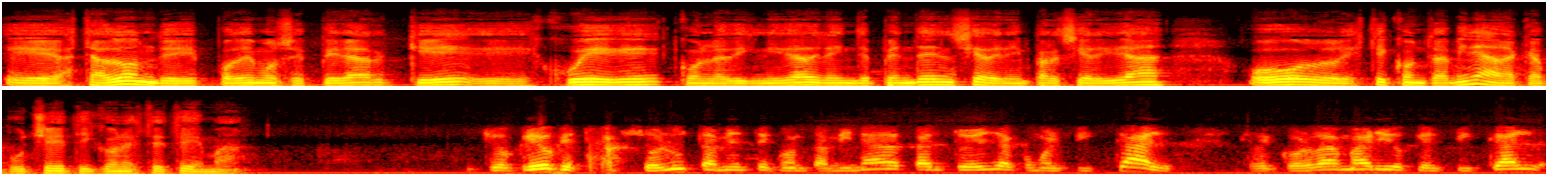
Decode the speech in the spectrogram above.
Eh, ¿Hasta dónde podemos esperar que eh, juegue con la dignidad de la independencia, de la imparcialidad o esté contaminada Capuchetti con este tema. Yo creo que está absolutamente contaminada tanto ella como el fiscal. Recordá, Mario, que el fiscal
